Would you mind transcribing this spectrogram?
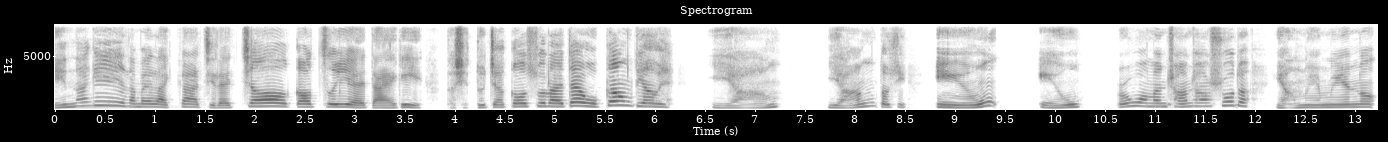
今仔日咱要来教一个足够水的台语，就是拄只故事内底有讲到的羊，羊都是羊羊，而我们常常说的羊咩咩呢？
